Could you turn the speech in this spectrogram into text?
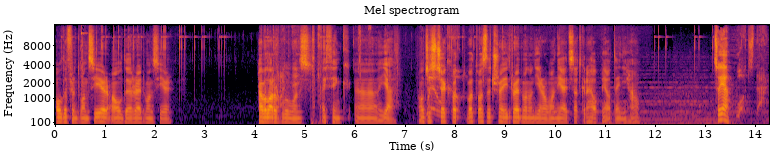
All different ones here, all the red ones here. Have a lot of blue ones, I think. Uh, yeah. I'll just check what, what was the trade. Red one on year one. Yeah, it's not gonna help me out anyhow. So yeah, What's that?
